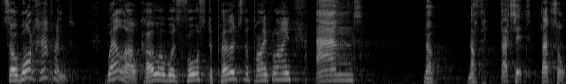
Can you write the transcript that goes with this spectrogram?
So what happened? Well, Alcoa was forced to purge the pipeline and... No, nothing. That's it. That's all.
